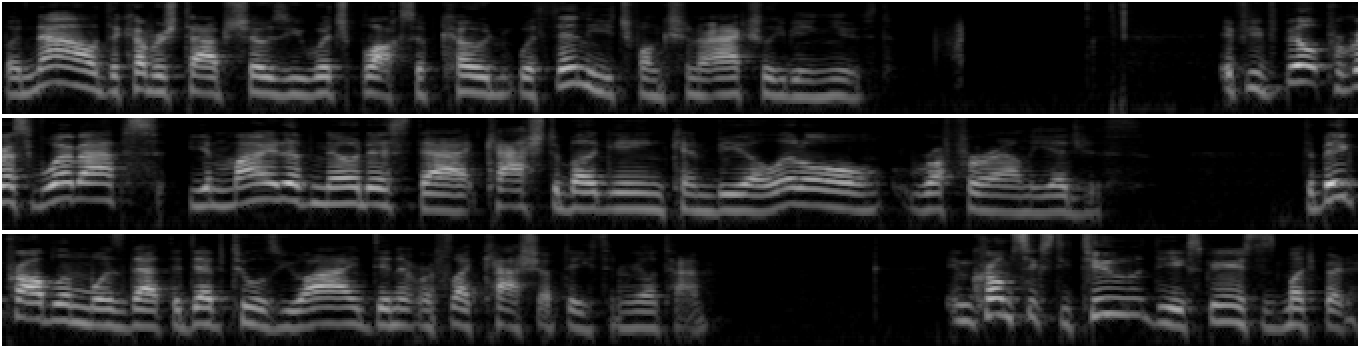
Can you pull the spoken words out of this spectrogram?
But now, the Coverage tab shows you which blocks of code within each function are actually being used. If you've built progressive web apps, you might have noticed that cache debugging can be a little rough around the edges. The big problem was that the DevTools UI didn't reflect cache updates in real time. In Chrome 62, the experience is much better.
